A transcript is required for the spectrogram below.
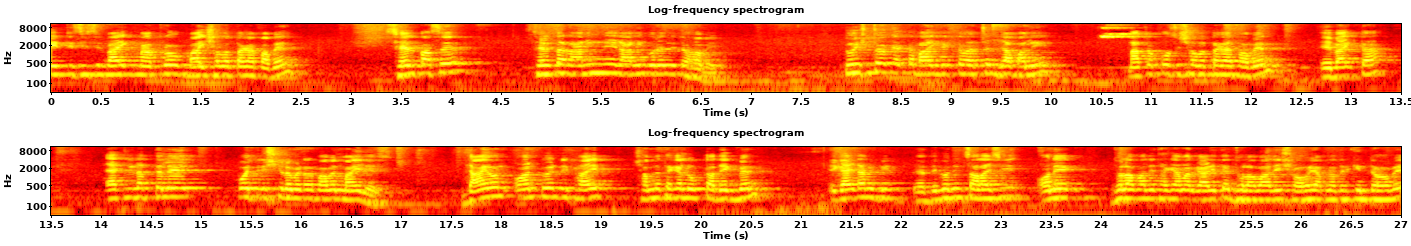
এইটটি সিসির বাইক মাত্র বাইশ হাজার টাকা পাবেন। সেলফ আছে সেলফটা রানিং নেই রানিং করে নিতে হবে। টুইস্টক একটা বাইক দেখতে পাচ্ছেন জাপানি। মাত্র পঁচিশ হাজার টাকায় পাবেন। এই বাইকটা এক লিটার তেলে পঁয়ত্রিশ কিলোমিটার পাবেন mileage Dayun one twenty five সামনে থেকে লুকটা দেখবেন। এই গাড়িটা আমি দীর্ঘদিন চালাইছি। অনেক ধুলাবালি থাকে আমার গাড়িতে। ধুলাবালি সহই আপনাদের কিনতে হবে।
